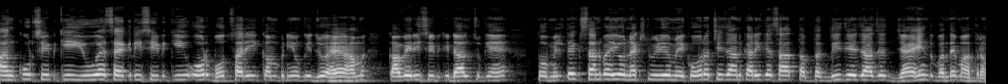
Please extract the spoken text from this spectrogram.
Ankur seed की यूएस एग्री सीड की और बहुत सारी कंपनियों की जो है हम कावेरी सीड की डाल चुके हैं। तो मिलते हैं किसान भाइयों नेक्स्ट वीडियो में एक और अच्छी जानकारी के साथ। तब तक दीजिए इजाज़त। जय हिंद, वंदे मातरम।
